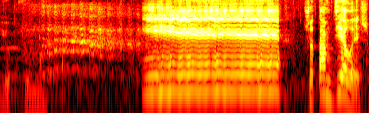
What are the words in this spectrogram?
Ёб твою мать. Что там делаешь?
